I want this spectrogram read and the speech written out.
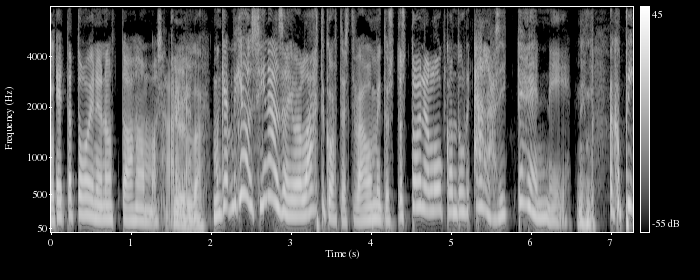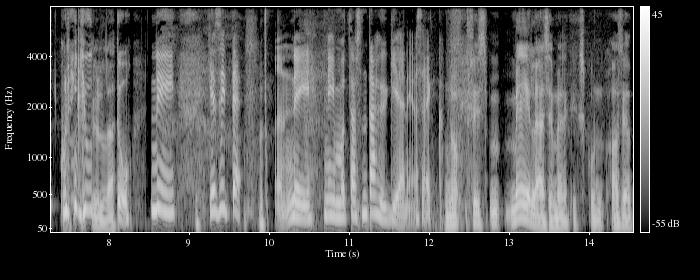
tot- että toinen ottaa hammasharjan. Kyllä. Mikä, mikä on sinänsä jo lähtökohtaisesti vähän omitus. Jos toinen loukkaantuu, niin älä sitten tee niin. Niin. Aika pikkuinen juttu. Kyllä. Niin. Ja sitten, niin, niin, mutta tässä on tämä hygienia seikka. No siis meillä esimerkiksi, kun asiat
